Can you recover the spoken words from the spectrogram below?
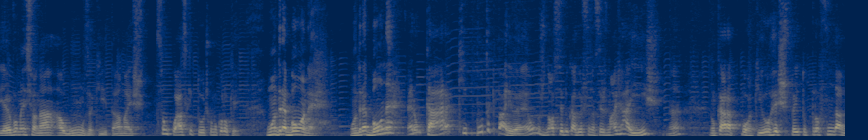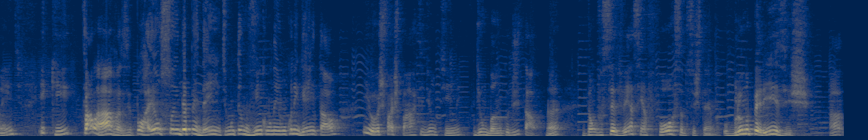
E aí eu vou mencionar alguns aqui, tá? Mas são quase que todos, como eu coloquei. O André Bonner. O André Bonner era um cara que, puta que pariu, é um dos nossos educadores financeiros mais raiz, né? Um cara, porra, que eu respeito profundamente e que falava assim, porra, eu sou independente, não tenho vínculo nenhum com ninguém e tal. E hoje faz parte de um time de um banco digital, né? Então você vê assim a força do sistema. O Bruno Perizes, tá?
